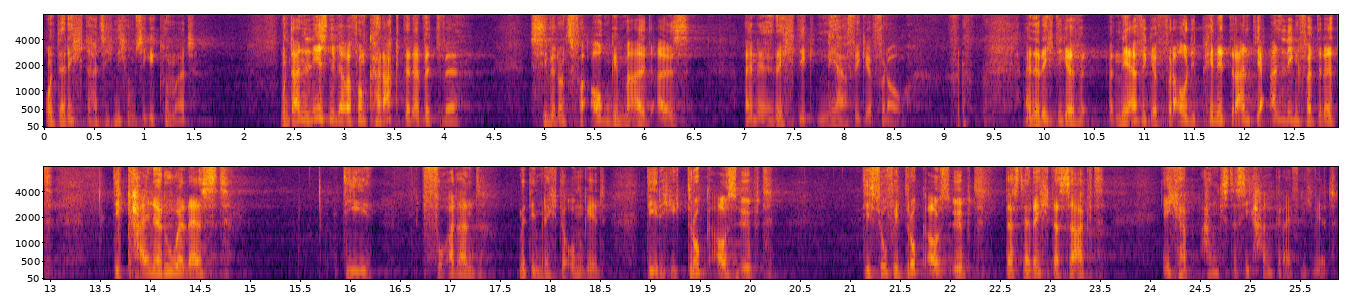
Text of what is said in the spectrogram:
und der Richter hat sich nicht um sie gekümmert. Und dann lesen wir aber vom Charakter der Witwe. Sie wird uns vor Augen gemalt als eine richtig nervige Frau. Eine richtige nervige Frau, die penetrant ihr Anliegen vertritt, die keine Ruhe lässt, die fordernd mit dem Richter umgeht, die richtig Druck ausübt, die so viel Druck ausübt, dass der Richter sagt, ich habe Angst, dass sie handgreiflich wird.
